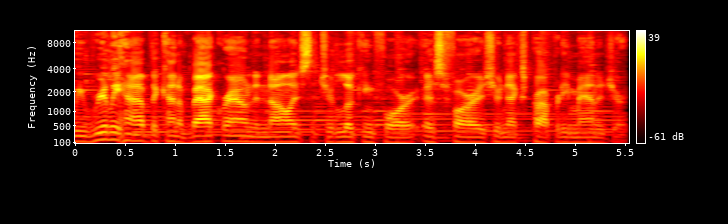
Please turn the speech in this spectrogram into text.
we really have the kind of background and knowledge that you're looking for as far as your next property manager.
